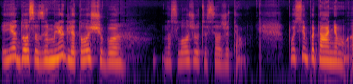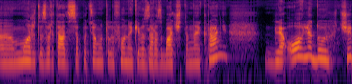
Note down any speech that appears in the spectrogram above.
і є досить землі для того, щоб насолоджуватися життям. По всім питанням е, можете звертатися по цьому телефону, який ви зараз бачите на екрані, для огляду чи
